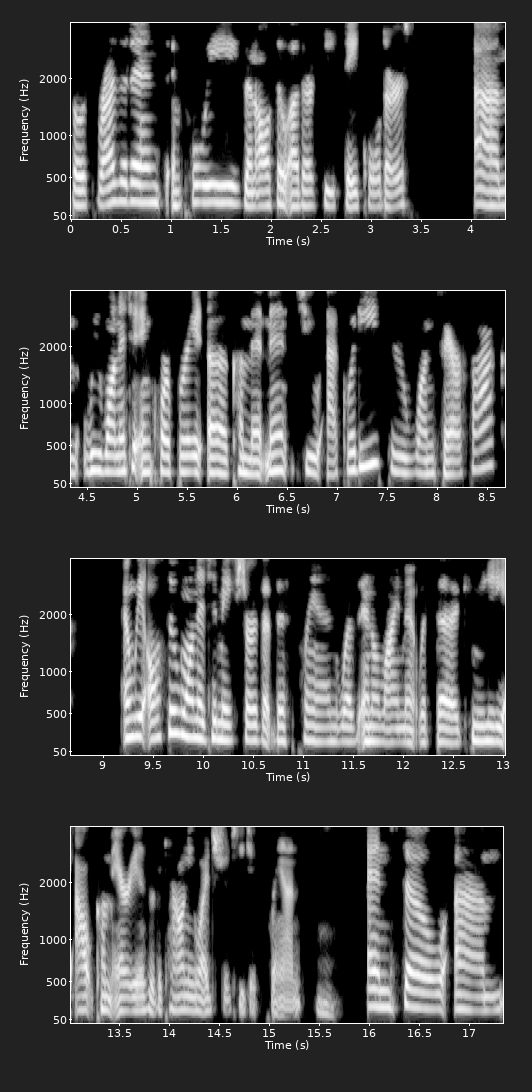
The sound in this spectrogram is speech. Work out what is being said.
both residents, employees, and also other key stakeholders. Um, we wanted to incorporate a commitment to equity through One Fairfax. And we also wanted to make sure that this plan was in alignment with the community outcome areas of the countywide strategic plan. Mm. And so, um,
